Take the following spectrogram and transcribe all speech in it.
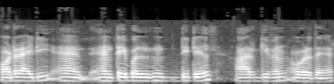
Order id and, and table details are given over there.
